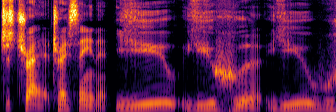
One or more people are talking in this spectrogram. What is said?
Just try it. Try saying it. You, you, you,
